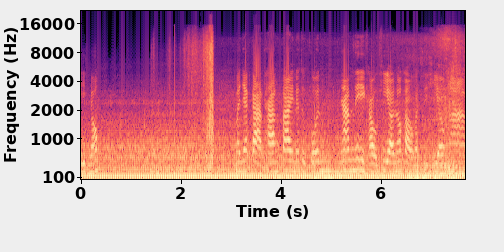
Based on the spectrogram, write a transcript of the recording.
อีกเนาะบรรยากาศทางใต้นะทุกคนยามนี่เขาเขียวเนาะเขากับสีเขียวงาม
